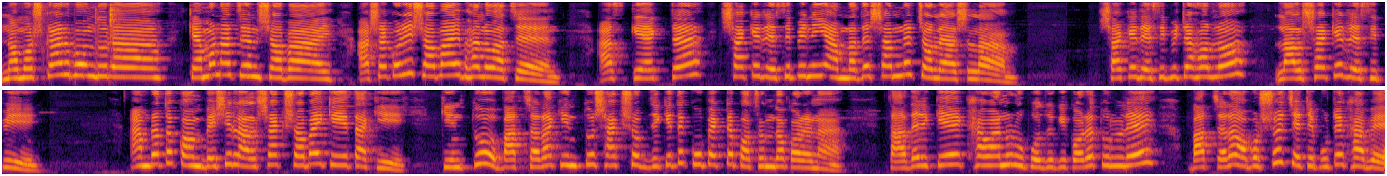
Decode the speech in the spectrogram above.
নমস্কার বন্ধুরা, কেমন আছেন সবাই? আশা করি সবাই ভালো আছেন। আজকে একটা শাকের রেসিপি নিয়ে আপনাদের সামনে চলে আসলাম। শাকের রেসিপিটা হলো লাল শাকের রেসিপি আমরা তো কম বেশি লাল শাক সবাই খেয়ে থাকি, কিন্তু বাচ্চারা কিন্তু শাক সবজি খেতে খুব একটা পছন্দ করে না। তাদেরকে খাওয়ানোর উপযোগী করে তুললে বাচ্চারা অবশ্যই চেটে পুটে খাবে।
